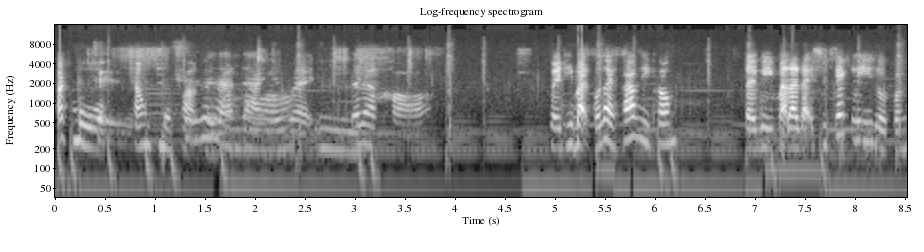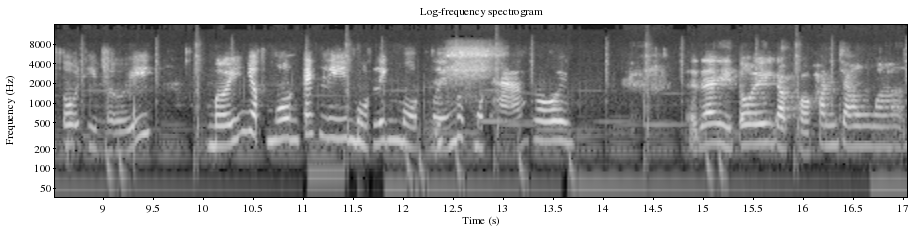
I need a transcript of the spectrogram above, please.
Bắt buộc trong một khoảng thời gian dài như vậy. Ừ. rất là khó. Vậy thì bạn có giải pháp gì không? Tại vì bạn là đại sứ cách ly rồi còn tôi thì mới mới nhập môn cách ly một linh một mới một một tháng thôi. Thật ra thì tôi gặp khó khăn trong uh,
